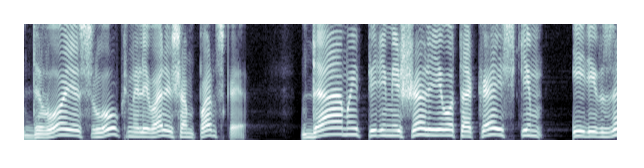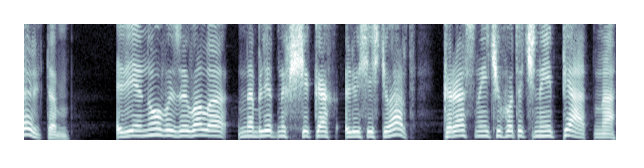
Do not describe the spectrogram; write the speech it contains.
Двое слуг наливали шампанское. Дамы перемешали его такайским и ревзальтом, Вино вызывало на бледных щеках Люси Стюарт красные чехоточные пятна,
